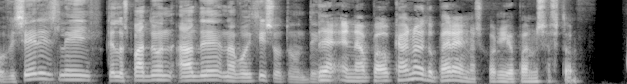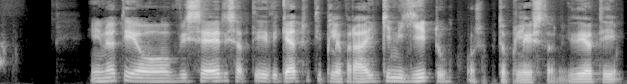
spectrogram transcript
ο Βυσέρης, λέει τέλος πάντων άντε να βοηθήσω τον Ντέι. Ε, να πω, κάνω εδώ πέρα ένα σχόλιο πάνω σε αυτό. Είναι ότι ο Βυσέρης από τη δικιά του την πλευρά, η κυνηγή του ως επιτοπλίστων, διότι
